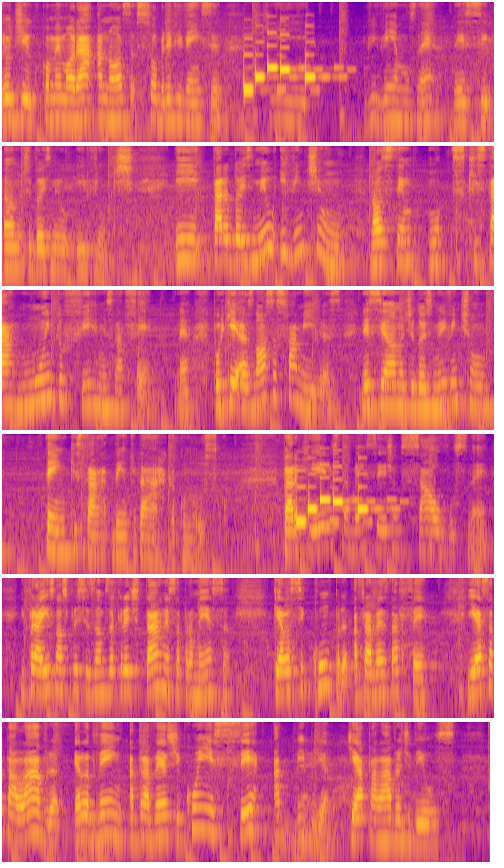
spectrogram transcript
Eu digo comemorar a nossa sobrevivência que vivemos, né, nesse ano de 2020. E para 2021 nós temos que estar muito firmes na fé, né? Porque as nossas famílias, nesse ano de 2021, têm que estar dentro da arca conosco. Para que eles também sejam salvos, né? E para isso nós precisamos acreditar nessa promessa, que ela se cumpra através da fé. E essa palavra, ela vem através de conhecer a Bíblia, que é a palavra de Deus,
